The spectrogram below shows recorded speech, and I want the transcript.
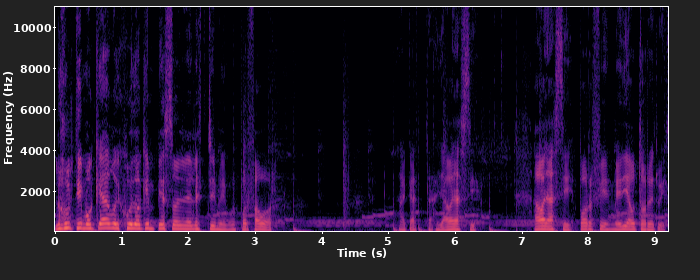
Lo último que hago y juro que empiezo el, streaming, por favor. Acá está. Y ahora sí. Ahora sí, por fin, me di auto-retweet.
